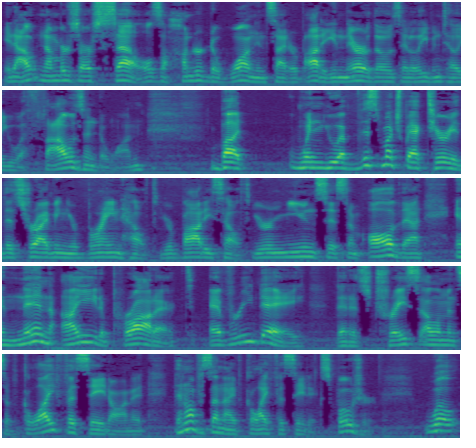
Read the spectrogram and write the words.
It outnumbers our cells a hundred to one inside our body, and there are those that'll even tell you a thousand to one. But when you have this much bacteria that's driving your brain health, your body's health, your immune system, all of that, and then I eat a product every day that has trace elements of glyphosate on it, then all of a sudden I have glyphosate exposure. Well,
